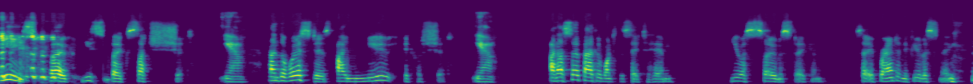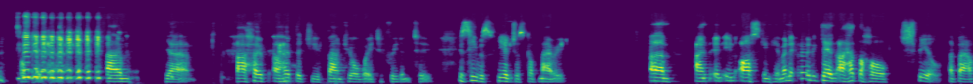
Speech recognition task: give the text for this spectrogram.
he spoke he spoke such shit. Yeah. And the worst is, I knew it was shit. Yeah. And I so badly wanted to say to him, You are so mistaken. So, if Brandon, if you're listening, okay, um, yeah, I hope I hope that you found your way to freedom too, because he was he had just got married. Um, and in, in asking him, and, and again, I had the whole spiel about,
